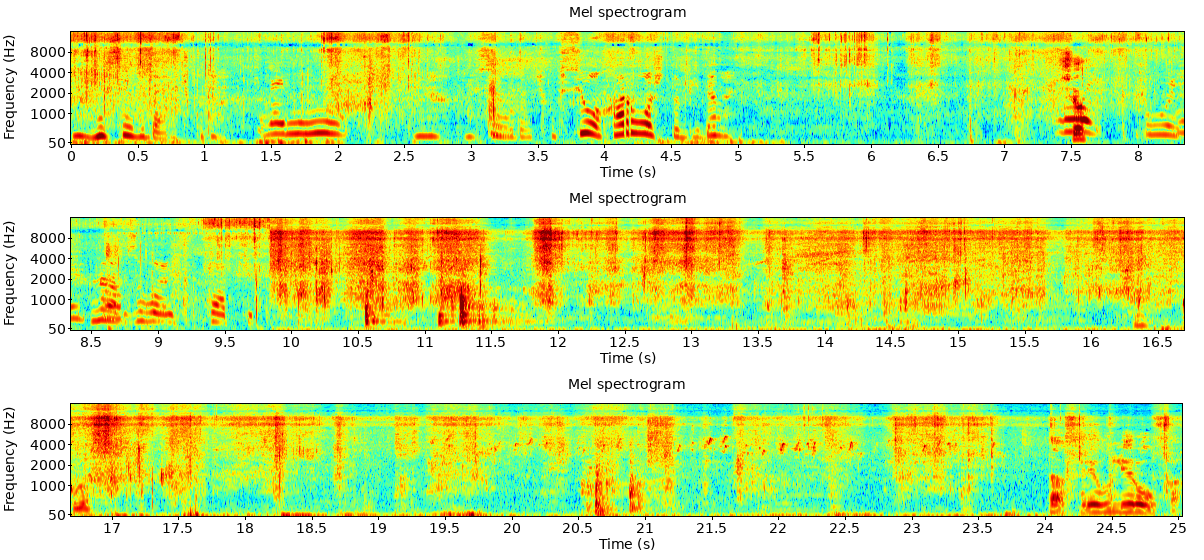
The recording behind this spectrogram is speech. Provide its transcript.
На, Неси відерочку, давай. Дай мені. На, Неси відерочку. Все, хорош тобі, давай. все. Ой, на, взувай капчик. Так, регулировка.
